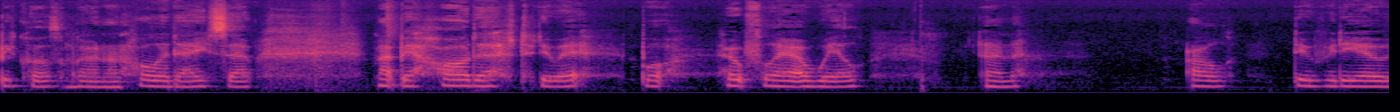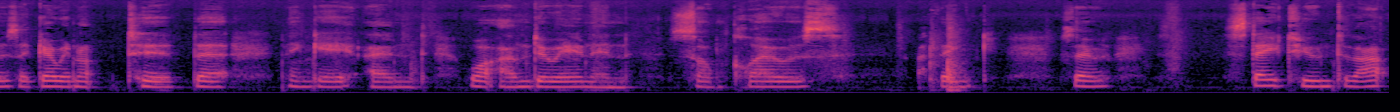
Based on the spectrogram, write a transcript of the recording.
because I'm going on holiday so it might be harder to do it but hopefully I will and I'll do videos of going up to the thingy and what I'm doing and some clothes I think so stay tuned to that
